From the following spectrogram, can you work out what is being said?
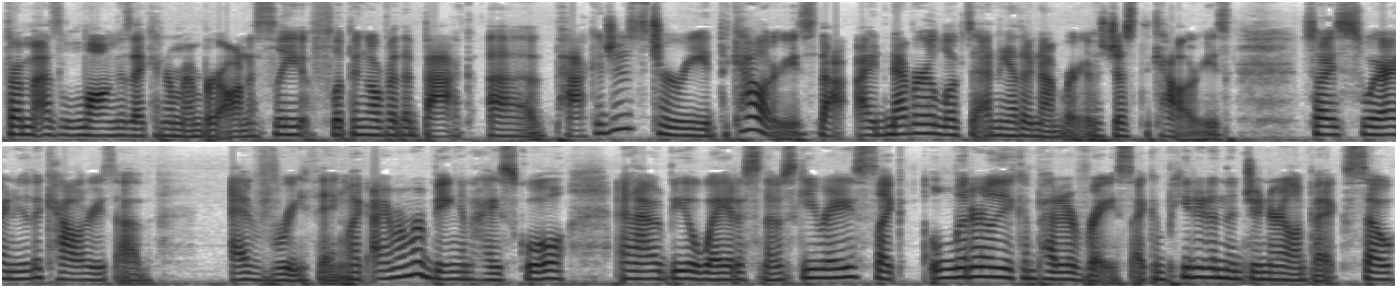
from as long as I can remember, honestly, flipping over the back of packages to read the calories. That I'd never looked at any other number, it was just the calories. So I swear I knew the calories of everything. Like I remember being in high school and I would be away at a snow ski race, like literally a competitive race. I competed in the Junior Olympics. So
